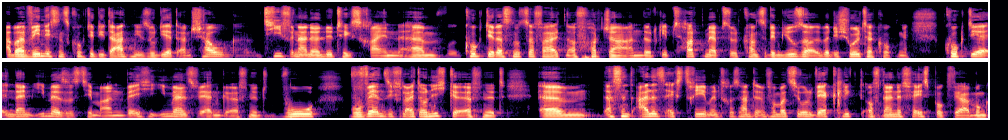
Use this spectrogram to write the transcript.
Aber wenigstens guck dir die Daten isoliert an. Schau tief in Analytics rein. Ähm, guck dir das Nutzerverhalten auf Hotjar an. Dort gibt's Hotmaps. Dort kannst du dem User über die Schulter gucken. Guck dir in deinem E-Mail-System an, welche E-Mails werden geöffnet, wo, wo werden sie vielleicht auch nicht geöffnet. Ähm, das sind alles extrem interessante Informationen. Wer klickt auf deine Facebook-Werbung?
